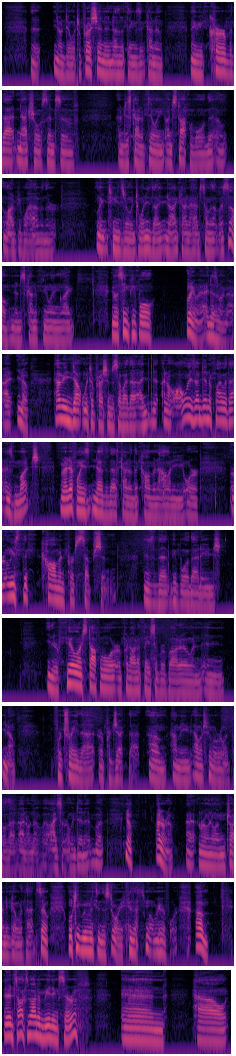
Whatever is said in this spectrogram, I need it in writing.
that you know deal with depression and other things that kind of maybe curb that natural sense of I'm just kind of feeling unstoppable that a, lot of people have in their late teens, early twenties. I you know I kind of had some of that myself. You know, just kind of feeling like you know seeing people. Well, anyway, it doesn't really matter. I you know having dealt with depression and stuff like that, I, I don't always identify with that as much, but I definitely know that that's kind of the commonality, or or at least the common perception, is that people of that age either feel unstoppable or put on a face of bravado and, and you know portray that or project that. Um, how many, how much people really feel that? I don't know. I certainly didn't, but you know, I don't know. I don't really know I'm trying to go with that. So we'll keep moving through the story because that's what we're here for. Um, and it talks about him meeting Seraph and how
